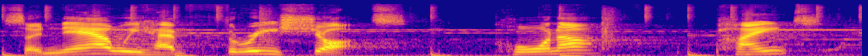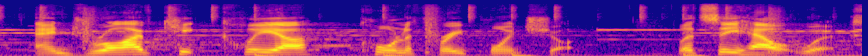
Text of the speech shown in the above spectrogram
So now we have three shots, corner, paint, and drive, kick, clear, corner three-point shot. Let's see how it works.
